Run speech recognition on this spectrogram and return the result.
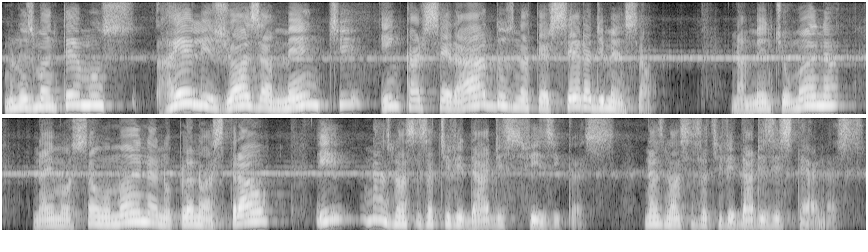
nos mantemos religiosamente encarcerados na terceira dimensão na mente humana, na emoção humana, no plano astral e nas nossas atividades físicas, nas nossas atividades externas.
